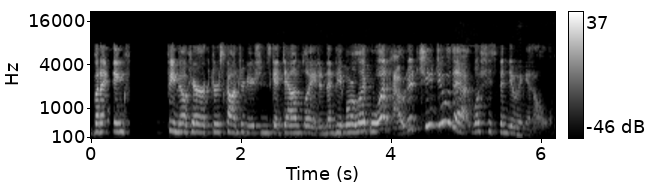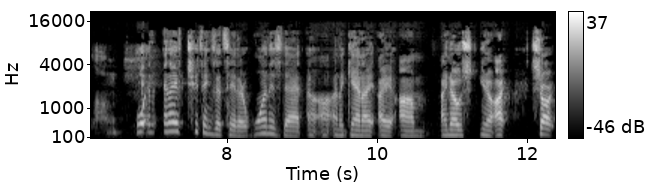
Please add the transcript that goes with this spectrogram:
but I think female characters' contributions get downplayed, and then people are like, "What? How did she do that?" Well, she's been doing it all along. Well, and, and I have two things I'd say there. One is that, uh, uh and again, I, I um I know you know I start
